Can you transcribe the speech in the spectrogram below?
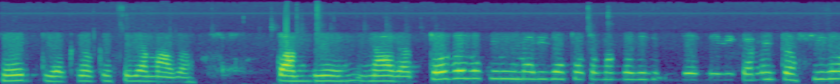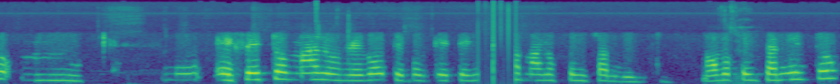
es creo que se llamaba. También nada, todo lo que mi marido está tomando de, medicamento ha sido mm, efectos malos, rebote, porque tenía malos pensamientos, malos pensamientos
